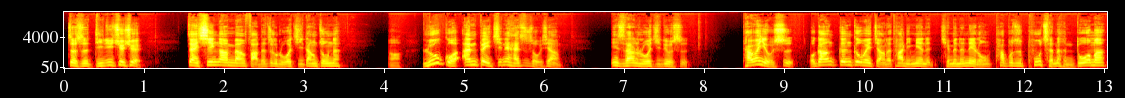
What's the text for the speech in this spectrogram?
这是的的确确在新安保法的这个逻辑当中呢。啊，如果安倍今天还是首相，因此他的逻辑就是台湾有事。我刚刚跟各位讲的，它里面的前面的内容，它不是铺陈了很多吗？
